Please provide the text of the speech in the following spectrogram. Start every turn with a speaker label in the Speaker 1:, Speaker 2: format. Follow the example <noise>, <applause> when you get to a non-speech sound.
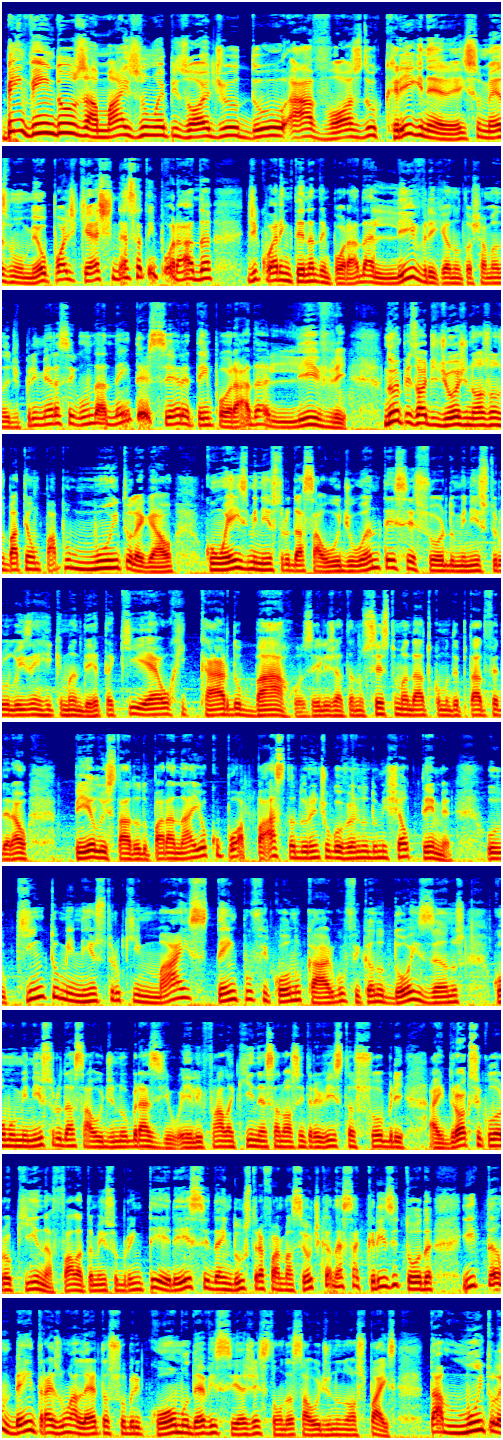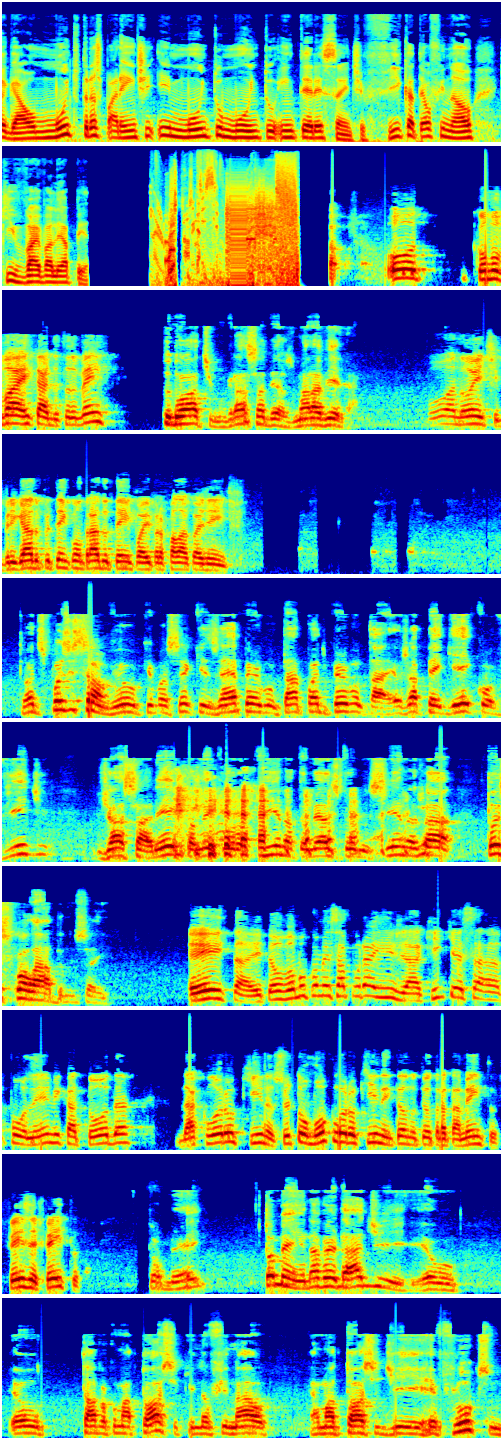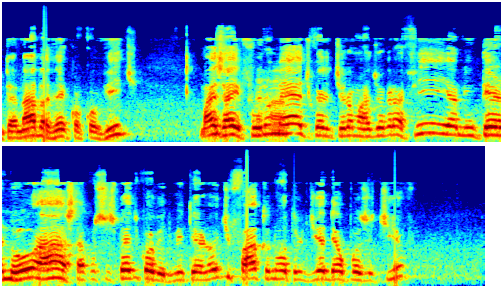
Speaker 1: Bem-vindos a mais um episódio do A Voz do Kriegner. É isso mesmo, o meu podcast nessa temporada de quarentena, temporada livre, que eu não tô chamando de primeira, segunda, nem terceira, é temporada livre. No episódio de hoje nós vamos bater um papo muito legal com o ex-ministro da Saúde, o antecessor do ministro Luiz Henrique Mandetta, que é o Ricardo Barros. Ele já está no sexto mandato como deputado federal pelo estado do Paraná e ocupou a pasta durante o governo do Michel Temer, o quinto ministro que mais tempo ficou no cargo, ficando dois anos como ministro da Saúde no Brasil. Ele fala aqui nessa nossa entrevista sobre a hidroxicloroquina, fala também sobre o interesse da indústria farmacêutica nessa crise toda e também traz um alerta sobre como deve ser a gestão da saúde no nosso país. Tá muito legal, muito transparente e muito, muito interessante. Fica até o final que vai valer a. Ô, como vai, Ricardo? Tudo bem?
Speaker 2: Tudo ótimo, graças a Deus, maravilha.
Speaker 1: Boa noite, obrigado por ter encontrado tempo aí para falar com a gente.
Speaker 2: Estou à disposição, viu? O que você quiser perguntar, pode perguntar. Eu já peguei Covid, já sarei, tomei <laughs> cloroquina, tomei azitromicina, já estou escolado nisso aí.
Speaker 1: Eita, então vamos começar por aí já. O que, que essa polêmica toda da cloroquina? O senhor tomou cloroquina, então, no teu tratamento? Fez efeito?
Speaker 2: Tomei. Tomei. Na verdade, eu eu estava com uma tosse, que no final é uma tosse de refluxo, não tem nada a ver com a Covid. Mas aí fui no médico, ele tirou uma radiografia, me internou. Ah, está com suspeita de Covid. Me internou e, de fato, no outro dia deu positivo.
